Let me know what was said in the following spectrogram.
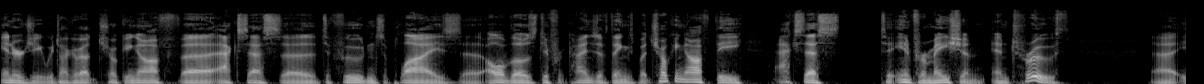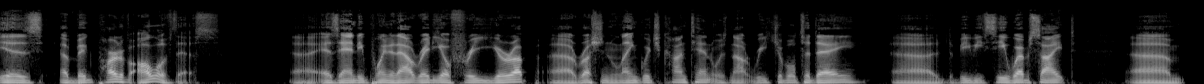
energy. We talk about choking off uh, access uh, to food and supplies, uh, all of those different kinds of things. But choking off the access to information and truth uh, is a big part of all of this. Uh, as Andy pointed out, Radio Free Europe, uh, Russian language content was not reachable today. Uh, the BBC website um,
